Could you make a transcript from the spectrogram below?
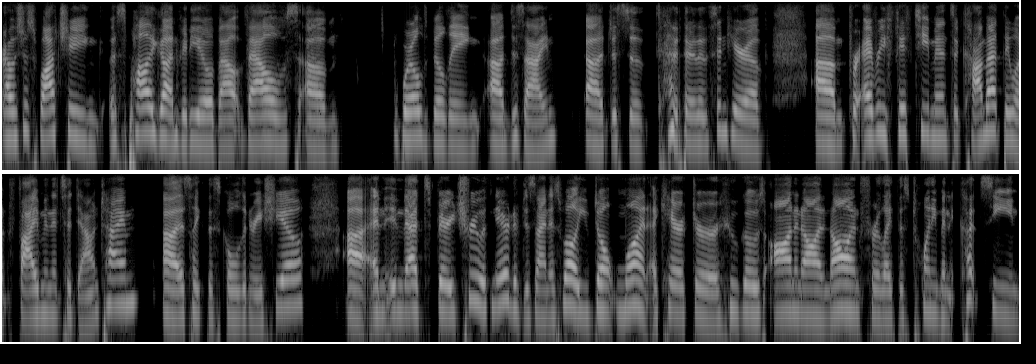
I was just watching this Polygon video about Valve's um, world building uh, design uh, just to kind of throw this in here of um, for every 15 minutes of combat they want five minutes of downtime uh, it's like this golden ratio. Uh, and, and that's very true with narrative design as well. You don't want a character who goes on and on and on for like this 20 minute cutscene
